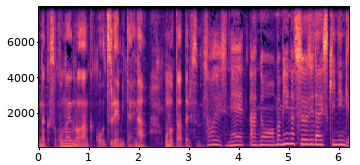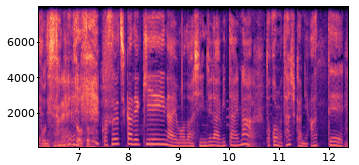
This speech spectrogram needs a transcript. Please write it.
なんかそこのへのなんかこうズレみたいなものってあったりするんですか？そうですね。あの、まあ、みんな数字大好き人間ですよね。そうそう。こう数値化できないものは信じないみたいはない。ところも確かにあって、うん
